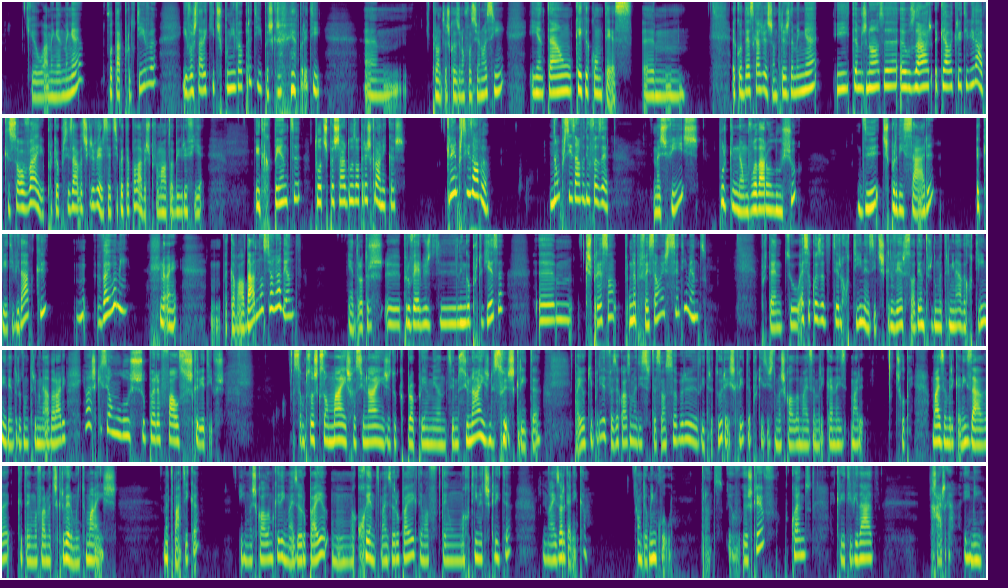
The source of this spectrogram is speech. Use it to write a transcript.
Que eu amanhã de manhã vou estar produtiva e vou estar aqui disponível para ti, para escrever para ti. Um, pronto, as coisas não funcionam assim e então o que é que acontece? Um, acontece que às vezes são três da manhã e estamos nós a, a, usar aquela criatividade que só veio porque eu precisava de escrever 150 palavras para uma autobiografia e de repente estou a despachar duas ou três crónicas que nem precisava. Não precisava de o fazer mas fiz porque não me vou dar ao luxo de desperdiçar a criatividade que veio a mim, não é? A cavaldade não se olha a dente. Entre outros uh, provérbios de língua portuguesa uh, que expressam na perfeição este sentimento. Portanto, essa coisa de ter rotinas e de escrever só dentro de uma determinada rotina e dentro de um determinado horário, eu acho que isso é um luxo para falsos criativos. São pessoas que são mais racionais do que propriamente emocionais na sua escrita. Pá, eu aqui podia fazer quase uma dissertação sobre literatura e escrita, porque existe uma escola mais americana, mais, desculpem, mais americanizada, que tem uma forma de escrever muito mais matemática, e uma escola um bocadinho mais europeia, uma corrente mais europeia, que tem uma, tem uma rotina de escrita mais orgânica, onde eu me incluo. Pronto, eu, eu escrevo quando a criatividade rasga em mim.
